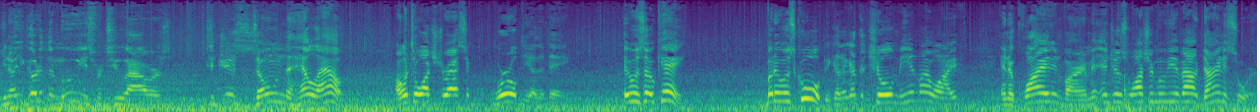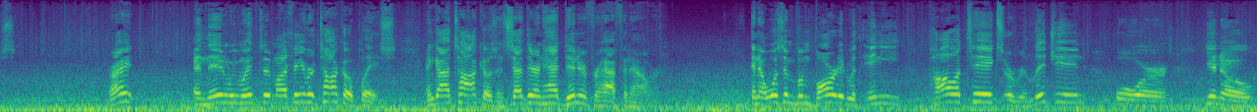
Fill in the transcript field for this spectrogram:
You know, you go to the movies for two hours to just zone the hell out. I went to watch Jurassic World the other day. It was okay. But it was cool because I got to chill, me and my wife, in a quiet environment and just watch a movie about dinosaurs. Right? And then we went to my favorite taco place and got tacos and sat there and had dinner for half an hour. And I wasn't bombarded with any politics or religion or, you know,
